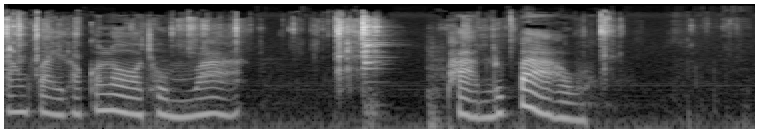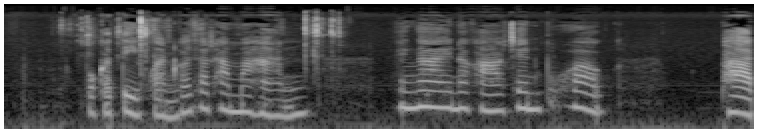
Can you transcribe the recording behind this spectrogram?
ตั้งไฟแล้วก็รอชมว่า ผ่านหรือเปล่า ปกติขวัญก็จะทำอาหารง่ายๆนะคะ เช่นพวกผัด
